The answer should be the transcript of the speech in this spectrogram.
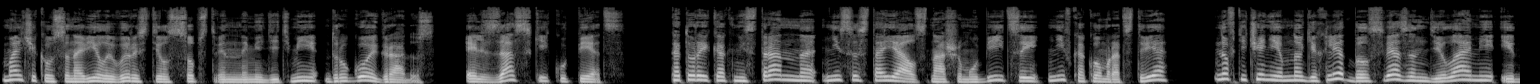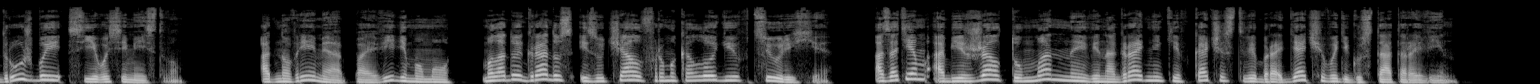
Мальчика усыновил и вырастил с собственными детьми другой градус — эльзасский купец, который, как ни странно, не состоял с нашим убийцей ни в каком родстве, но в течение многих лет был связан делами и дружбой с его семейством. Одно время, по-видимому, молодой Градус изучал фармакологию в Цюрихе, а затем объезжал туманные виноградники в качестве бродячего дегустатора вин.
